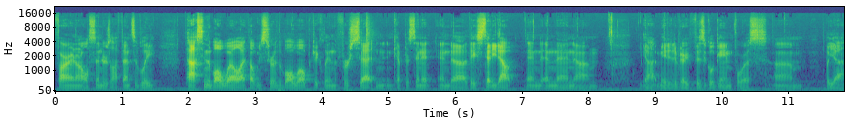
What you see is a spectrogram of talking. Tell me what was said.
firing on all cylinders offensively, passing the ball well. I thought we served the ball well, particularly in the first set, and, and kept us in it. And uh, they steadied out, and and then um, yeah, it made it a very physical game for us. Um, but yeah,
